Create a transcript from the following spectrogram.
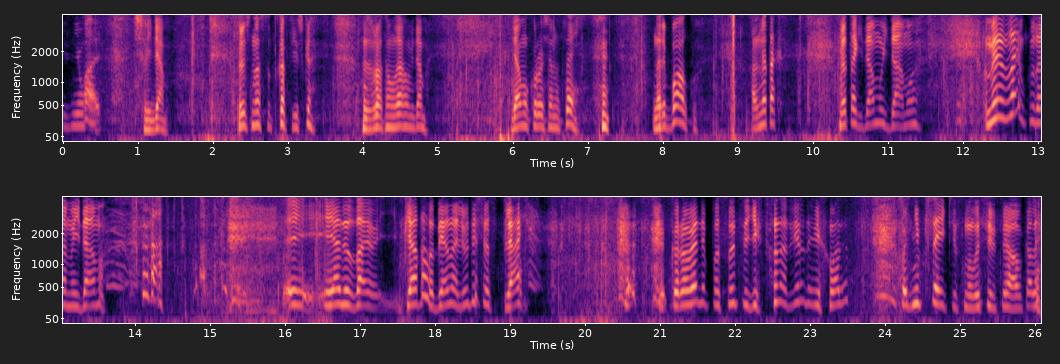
І знімай. Все, йдемо. Ось у нас тут така фішка. Ми з братом Олегом йдемо. Йдемо, коротше, на цей. На рибалку. Але ми так. Ми так йдемо, йдемо. Ми не знаємо, куди ми йдемо. І, я не знаю, п'ята година, люди ще сплять. Корови не пасуться, ніхто на двір не виходить. Одні пси якісь молодцівці гавкали.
